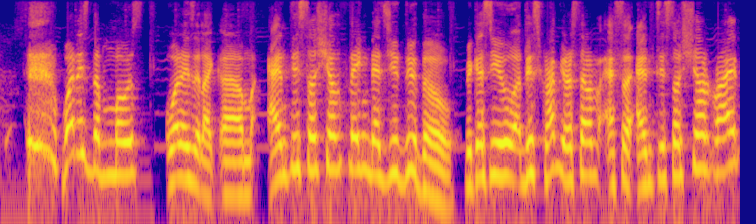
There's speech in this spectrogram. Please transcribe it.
what is the most what is it like um antisocial thing that you do though? Because you describe yourself as an antisocial right?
